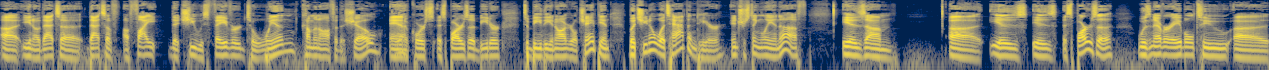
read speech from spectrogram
uh you know that's a that's a, a fight that she was favored to win coming off of the show and Yeah. of course esparza beat her to be the inaugural champion but you know what's happened here interestingly enough is um uh, is is Esparza was never able to uh,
